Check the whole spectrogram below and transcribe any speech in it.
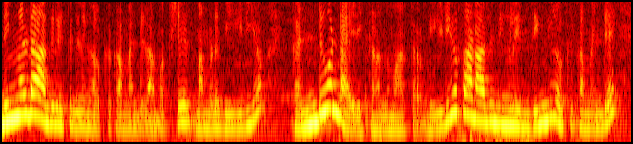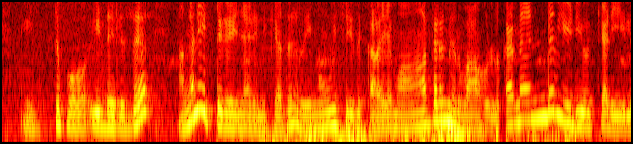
നിങ്ങളുടെ ആഗ്രഹത്തിന് നിങ്ങൾക്ക് കമന്റ് ഇടാം. പക്ഷേ നമ്മുടെ വീഡിയോ കണ്ടുകൊണ്ടായിരിക്കണം എന്ന് മാത്രം. വീഡിയോ കാണാതെ നിങ്ങൾ എന്തെങ്കിലുമൊക്കെ കമന്റ് ഇട്ട് പോ ഇടരുത്. അങ്ങനെ ഇട്ട് കഴിഞ്ഞാൽ എനിക്കത് റിമൂവ് ചെയ്ത് കളയാൻ മാത്രമേ നിർവാഹമുള്ളൂ. കാരണം എന്റെ വീഡിയോയ്ക്ക് അടിയിൽ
